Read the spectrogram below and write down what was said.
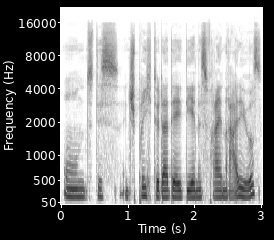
Und das entspricht wieder der Idee eines freien Radios.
